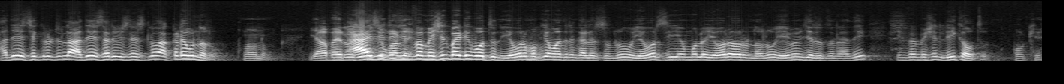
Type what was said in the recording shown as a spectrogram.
అదే సెక్యూరిటీలో అదే సర్వీసెస్లో అక్కడే ఉన్నారు. అవును. యాభై యాజ్ ఇట్ ఈస్ ఇన్ఫర్మేషన్ బయటికి పోతుంది. ఎవరు ముఖ్యమంత్రిని కలుస్తున్నారు ఎవరు సీఎంలో ఎవరెవరు ఉన్నారు ఏమేమి జరుగుతున్నది ఇన్ఫర్మేషన్ లీక్ అవుతుంది. ఓకే.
